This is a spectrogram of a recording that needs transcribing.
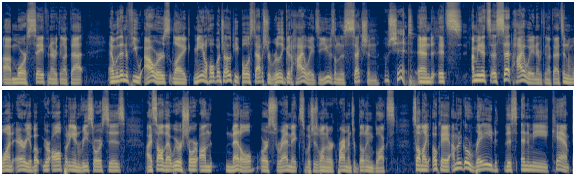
uh, more safe and everything like that. And within a few hours, like me and a whole bunch of other people established a really good highway to use on this section. Oh shit. And it's, I mean, it's a set highway and everything like that. It's in one area, but you're all putting in resources. I saw that we were short on metal or ceramics, which is one of the requirements or building blocks. So I'm like, okay, I'm going to go raid this enemy camp,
